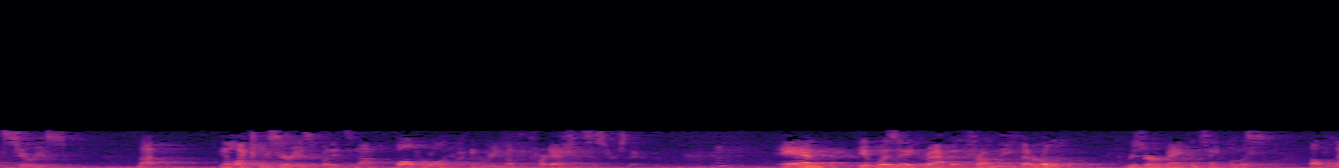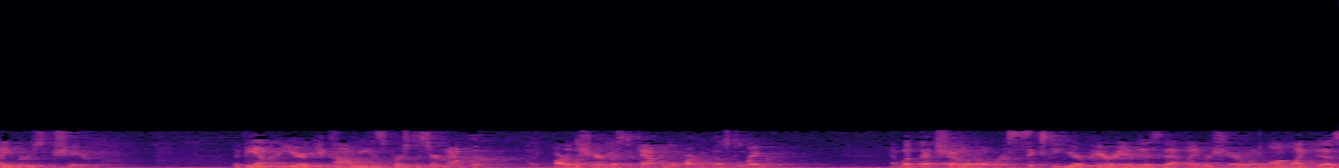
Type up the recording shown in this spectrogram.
It's serious. Not intellectually serious, but it's not falderall. You're not going to read about the Kardashian sisters there. And it was a graphic from the Federal Reserve Bank in St. Louis of labor's share at the end of the year, the economy has purchased a certain output. Part of the share goes to capital, part of it goes to labor. And what that showed over a 60-year period is that labor share went along like this,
